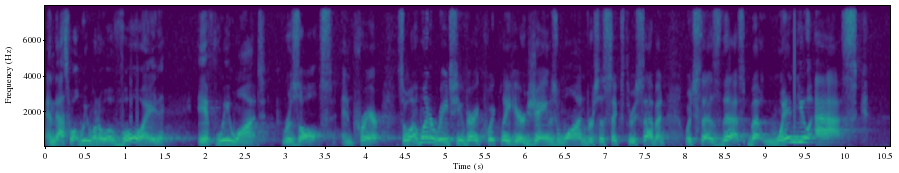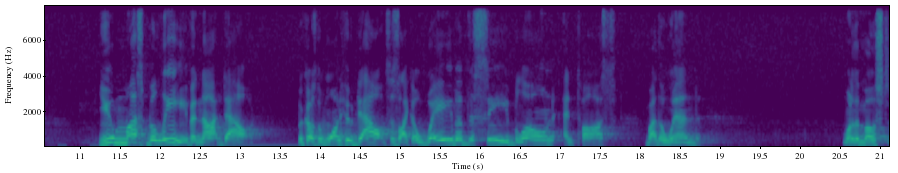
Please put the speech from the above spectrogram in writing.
and that's what we want to avoid if we want results in prayer. So I want to read to you very quickly here James 1, verses 6 through 7, which says this But when you ask, you must believe and not doubt, because the one who doubts is like a wave of the sea blown and tossed by the wind. One of the most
